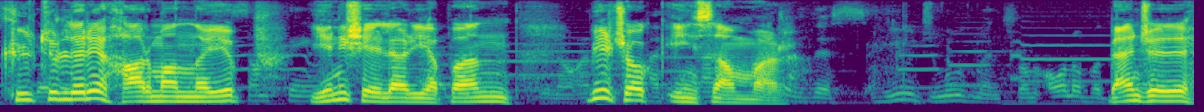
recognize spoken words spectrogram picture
kültürleri harmanlayıp yeni şeyler yapan birçok insan var. Bence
